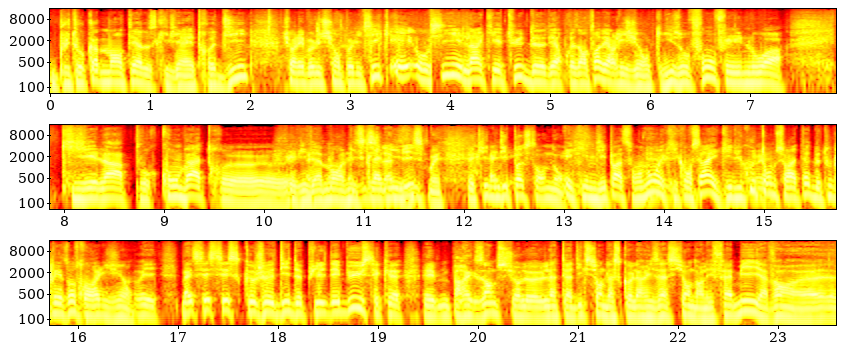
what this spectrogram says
ou plutôt commentaires de ce qui vient être dit sur l'évolution politique, et aussi l'inquiétude des représentants des religions, qui disent au fond, on fait une loi qui est là pour combattre euh, évidemment l'islamisme, et qui ne dit pas son nom, et qui ne dit pas son nom, et qui concerne, et qui du coup tombe sur la tête de toutes les autres religions. Oui, mais c'est ce que je dis depuis le début, c'est que, par exemple, sur l'interdiction de la scolarisation dans les familles avant euh,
